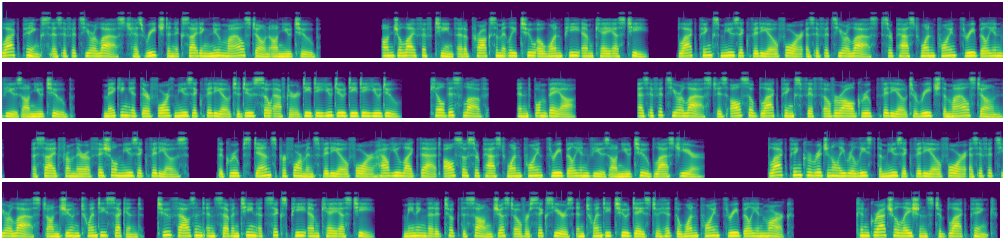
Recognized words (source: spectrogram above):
Blackpink's As If It's Your Last has reached an exciting new milestone on YouTube. On July 15 at approximately 2.01 pm KST, Blackpink's music video for As If It's Your Last surpassed 1.3 billion views on YouTube, making it their fourth music video to do so after DDU-DU DDU-DU, Kill This Love, and BOOMBAYAH. As If It's Your Last is also Blackpink's fifth overall group video to reach the milestone, aside from their official music videos, the group's dance performance video for How You Like That also surpassed 1.3 billion views on YouTube last year. Blackpink originally released the music video for As If It's Your Last on June 22, 2017 at 6 pm KST, meaning that it took the song just over 6 years and 22 days to hit the 1.3 billion mark. Congratulations to Blackpink.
